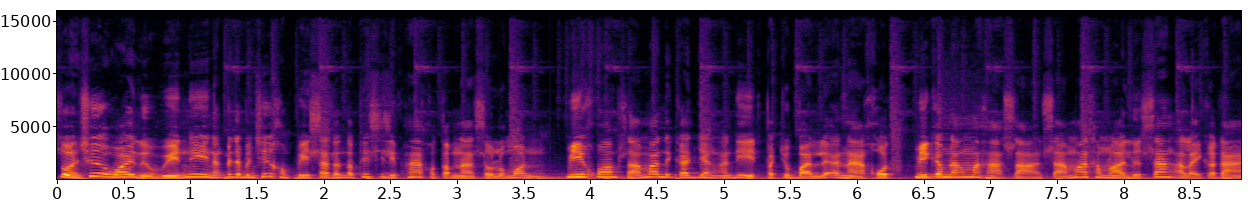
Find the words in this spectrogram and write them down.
ส่วนชื่อไวหรือวินนี่นั้นก็จะเป็นชื่อของปีศาจลำดับที่ 45 ของตำนานโซโลมอน มีความสามารถในการยังอดีต ปัจจุบันและอนาคต มีกำลังมหาศาลสามารถทำลายหรือสร้างอะไรก็ได้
